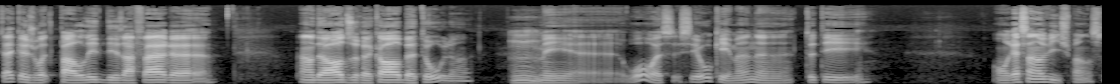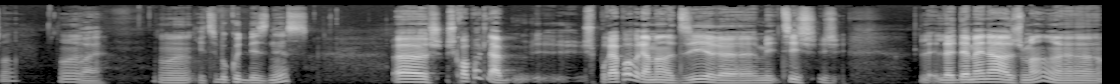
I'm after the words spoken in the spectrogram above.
peut que je vais te parler des affaires euh, en dehors du record bateau, là. Hmm. Mais, euh, ouais, c'est c'est OK, man. Euh, tout est... On reste en vie, je pense, là. Ouais. Ouais. ouais. Y a-tu beaucoup de business? Je, je crois pas que la. Je pourrais pas vraiment dire, mais tu sais, le, le déménagement,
